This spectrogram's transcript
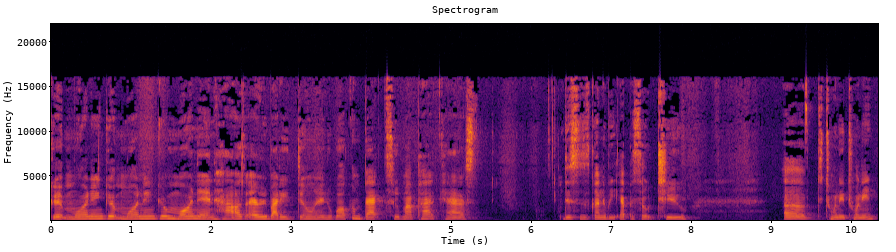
Good morning, good morning, good morning. How's everybody doing? Welcome back to my podcast. This is going to be episode two of 2020.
